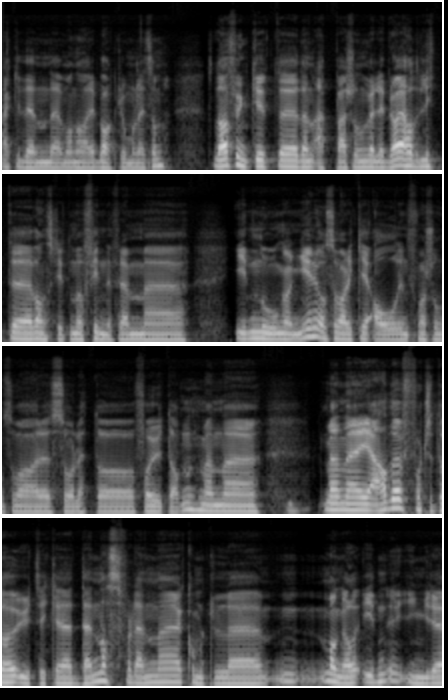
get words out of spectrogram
er ikke den det man har i baklomma, liksom. Så da funket uh, den appen sånn veldig bra. Jeg hadde litt uh, vanskeligheter med å finne frem uh, i den noen ganger, og så var det ikke all informasjon som var så lett å få ut av den. Men, uh, men eh, jeg hadde fortsatt å utvikle den, ass, for den eh, kommer til eh, Mange i den yngre,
